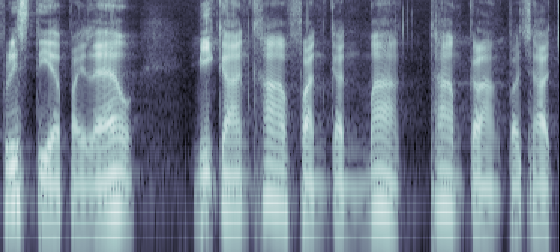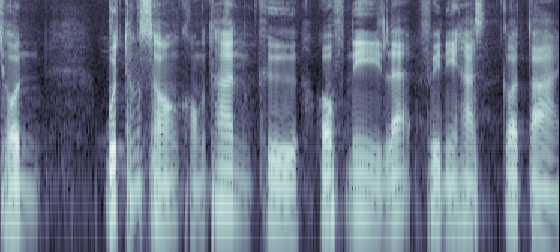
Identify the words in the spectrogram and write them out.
ฟริสเตียไปแล้ว มีการฆ่าฟันกันมากท่ามกลางประชาชน บุตรทั้งสองของท่านคือฮอฟนีและฟินิฮัสก็ตาย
